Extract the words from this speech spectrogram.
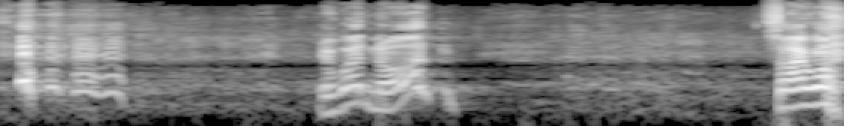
it wasn't on. So I want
